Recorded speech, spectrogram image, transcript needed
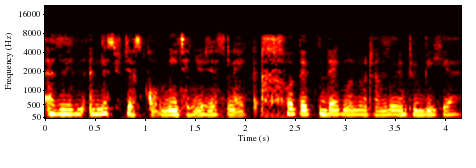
As in unless you just commit and you're just like whether it's dying or not i'm going to be here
